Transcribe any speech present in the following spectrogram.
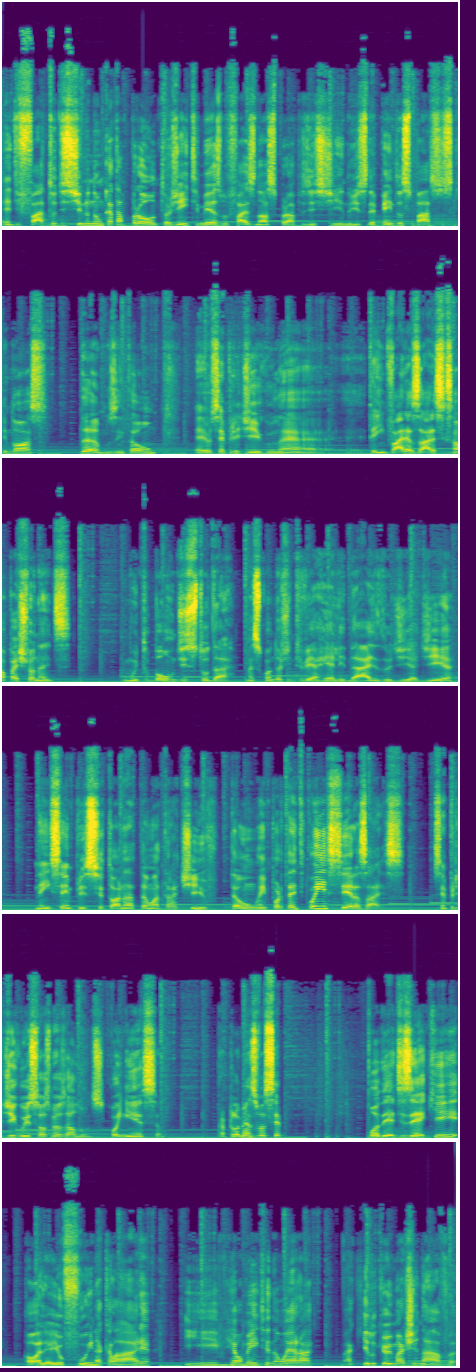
é, de fato, o destino nunca está pronto. A gente mesmo faz o nosso próprio destino. Isso depende dos passos que nós damos. Então, é, eu sempre digo, né? Tem várias áreas que são apaixonantes. Muito bom de estudar. Mas quando a gente vê a realidade do dia a dia, nem sempre isso se torna tão atrativo. Então, é importante conhecer as áreas. Sempre digo isso aos meus alunos: conheçam. Para pelo menos você poder dizer que, olha, eu fui naquela área e realmente não era aquilo que eu imaginava.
